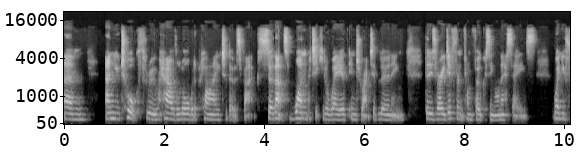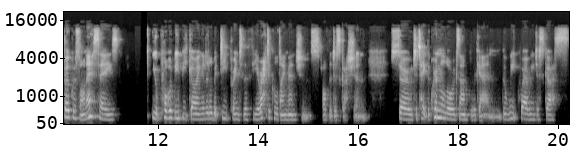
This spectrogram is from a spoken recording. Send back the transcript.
Um, and you talk through how the law would apply to those facts. So that's one particular way of interactive learning that is very different from focusing on essays. When you focus on essays, you'll probably be going a little bit deeper into the theoretical dimensions of the discussion. So, to take the criminal law example again, the week where we discuss,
